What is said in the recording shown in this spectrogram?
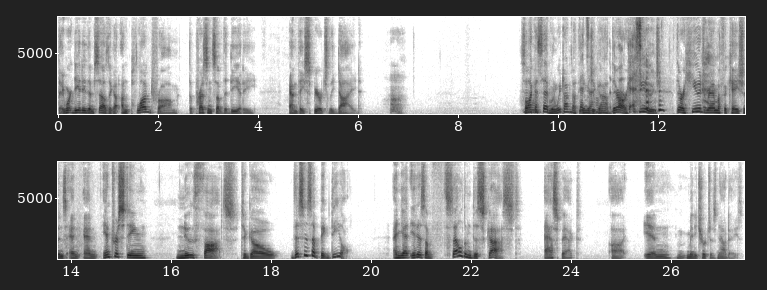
They weren't deity themselves, they got unplugged from the presence of the deity and they spiritually died. Huh. So, like I said, when we talk about the That's image of God, other there are huge, there are huge ramifications and and interesting new thoughts to go. This is a big deal, and yet it is a seldom discussed aspect uh, in many churches nowadays.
